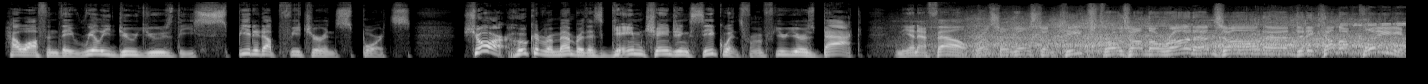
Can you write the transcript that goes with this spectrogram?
how often they really do use the speeded up feature in sports. Sure, who could remember this game changing sequence from a few years back in the NFL? Russell Wilson keeps, throws on the run, end zone, and did he come up clean?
